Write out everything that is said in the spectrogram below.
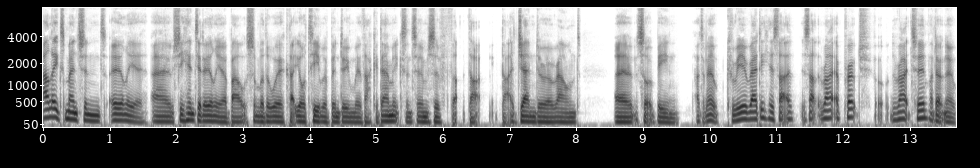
Alex mentioned earlier, uh, she hinted earlier about some of the work that your team have been doing with academics in terms of that that, that agenda around uh, sort of being, I don't know, career ready. Is that a, is that the right approach, the right term? I don't know.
